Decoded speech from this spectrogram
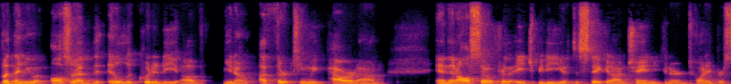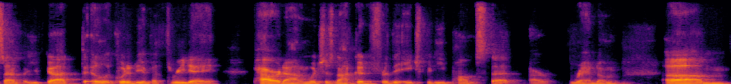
But then you also have the illiquidity of, you know, a 13 week power down. And then also for the HBD, you have to stake it on chain. You can earn 20%, but you've got the illiquidity of a three day power down, which is not good for the HBD pumps that are random. Um,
